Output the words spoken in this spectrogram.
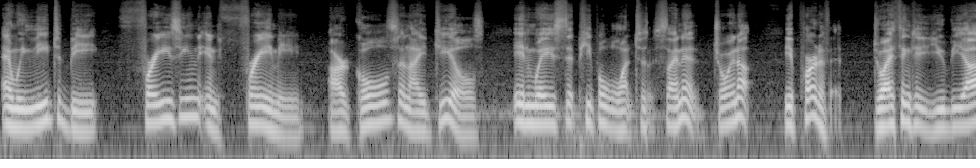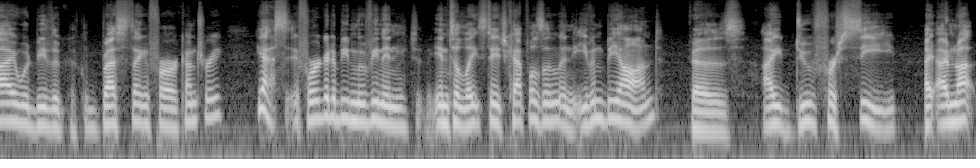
And we need to be phrasing and framing our goals and ideals in ways that people want to sign in, join up, be a part of it. Do I think a UBI would be the best thing for our country? Yes, if we're going to be moving in, into late stage capitalism and even beyond, because I do foresee, I, I'm not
